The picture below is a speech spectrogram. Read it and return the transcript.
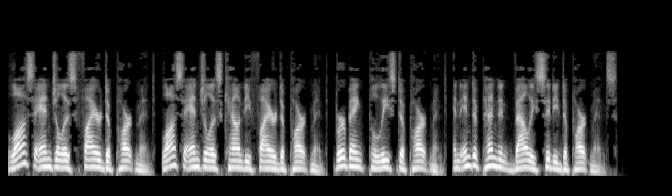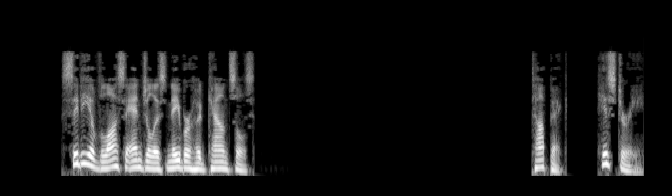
Los Angeles Fire Department, Los Angeles County Fire Department, Burbank Police Department, and independent Valley City departments. City of Los Angeles Neighborhood Councils History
